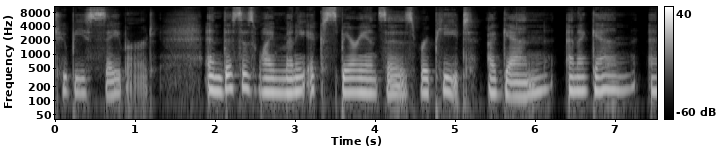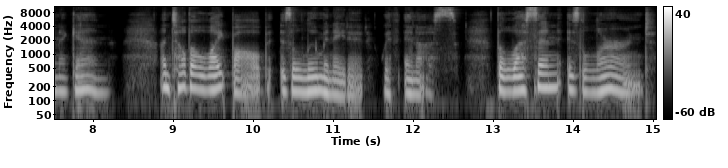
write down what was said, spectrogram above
to be savored. And this is why many experiences repeat again and again and again until the light bulb is illuminated within us. The lesson is learned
